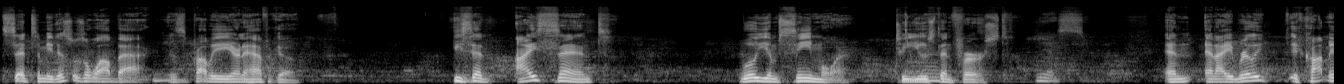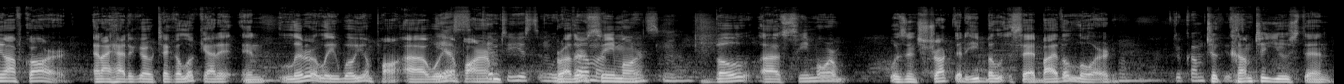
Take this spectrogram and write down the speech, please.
said to me. This was a while back. Mm. This is probably a year and a half ago. He said, "I sent William Seymour to mm. Houston first, Yes. and and I really it caught me off guard." And I had to go take a look at it, and literally William Pa- uh, William Yes, Parham, Houston brother Palmer. Seymour, Yes, mhm. both uh, Seymour was instructed. He bel said by the Lord To come to to, come to Houston,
